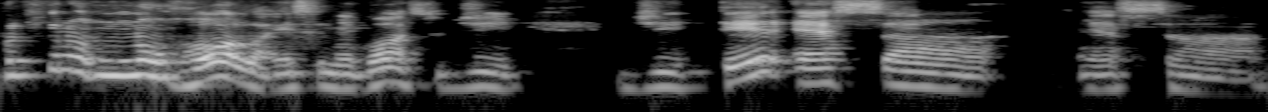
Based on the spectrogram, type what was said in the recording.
por que, que não, não rola esse negócio de, de ter essa, essa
